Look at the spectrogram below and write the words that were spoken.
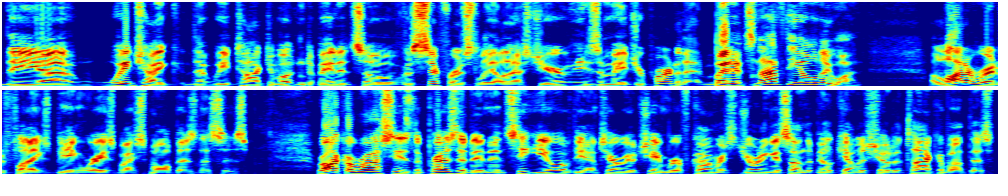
the uh, wage hike that we talked about and debated so vociferously last year is a major part of that. But it's not the only one. A lot of red flags being raised by small businesses. Rocco Rossi is the president and CEO of the Ontario Chamber of Commerce, joining us on the Bill Kelly Show to talk about this.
